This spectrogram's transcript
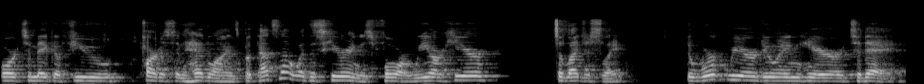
or to make a few partisan headlines, but that's not what this hearing is for. We are here to legislate. The work we are doing here today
